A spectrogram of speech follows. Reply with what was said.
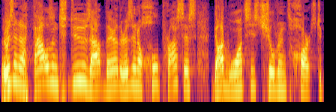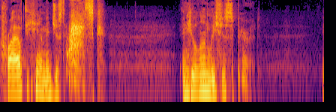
There isn't a thousand to dos out there. There isn't a whole process. God wants his children's hearts to cry out to him and just ask. And he'll unleash his spirit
